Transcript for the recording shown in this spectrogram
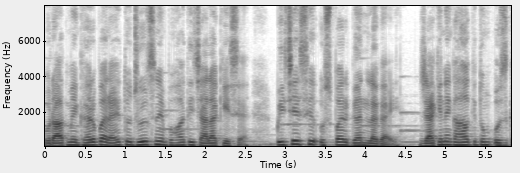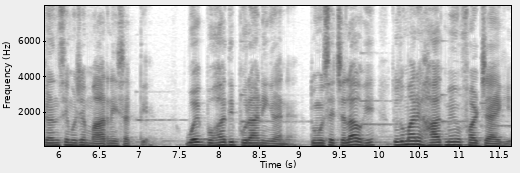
वो रात में घर पर आए तो जूल्स ने बहुत ही चालाकी से पीछे से उस पर गन लगाई। जैकी ने कहा कि तुम उस गन से मुझे मार नहीं सकती। वो एक बहुत ही पुरानी गन है। तुम उसे चलाओगे तो तुम्हारे हाथ में वो फट जाएगी।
